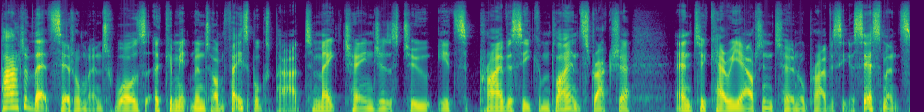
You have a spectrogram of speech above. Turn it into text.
part of that settlement was a commitment on Facebook's part to make changes to its privacy compliance structure and to carry out internal privacy assessments.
